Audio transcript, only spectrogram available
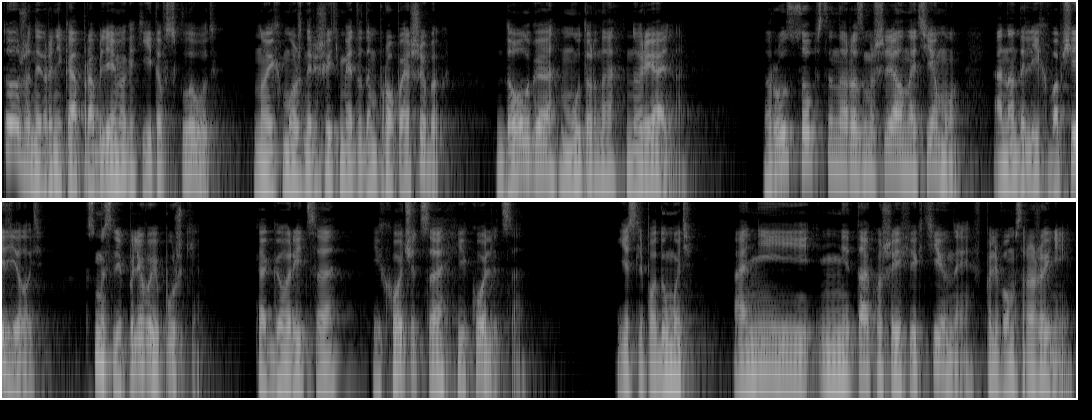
Тоже наверняка проблемы какие-то всплывут, но их можно решить методом проб и ошибок. Долго, муторно, но реально. Рус, собственно, размышлял на тему, а надо ли их вообще делать. В смысле, полевые пушки. Как говорится, и хочется, и колется. Если подумать, они не так уж и эффективны в полевом сражении,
